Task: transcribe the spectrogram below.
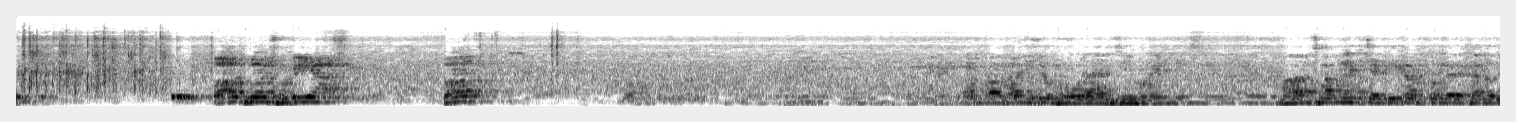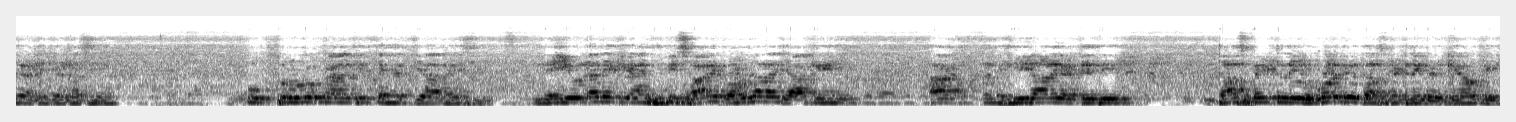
ਤੇ ਬਹੁਤ ਬਹੁਤ ਸ਼ੁਕਰੀਆ। ਬਹੁਤ। ਬਾਬਾ ਜੀ ਦਾ ਫੋਨ ਆਇਆ ਸੀ ਹੁਣੇ। ਮਾਨ ਸਾਹਿਬ ਨੇ ਚੰਡੀਗੜ੍ਹ ਤੋਂ ਮੇਰੇ ਖਿਆਲ ਲੁਧਿਆਣੇ ਜਾਣਾ ਸੀ। ਉਹ ਪ੍ਰੋਟੋਕਾਲ ਦੇ ਤਹਿਤ ਜਾ ਰਹੇ ਸੀ। ਨਹੀਂ, ਉਹਨਾਂ ਨੇ ਕਿਹਾ ਸੀ ਵੀ ਸਾਰੇ ਬੌਲਦਾਂ ਨਾਲ ਜਾ ਕੇ ਆ ਹੀਰਾ ਵਾਲੇ ਅੱਡੇ ਤੇ 10 ਮਿੰਟ ਲਈ ਰੁਕਣਗੇ 10 ਮਿੰਟ ਲਈ ਮਿਲ ਕੇ ਆਉਣਗੇ।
